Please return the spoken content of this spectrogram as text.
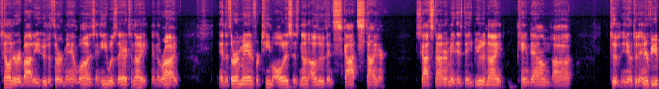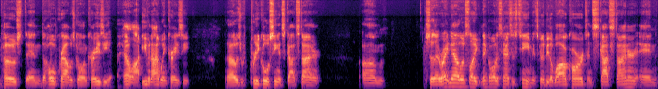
telling everybody who the third man was. And he was there tonight and arrived. And the third man for Team Aldis is none other than Scott Steiner. Scott Steiner made his debut tonight, came down uh, to you know to the interview post, and the whole crowd was going crazy. Hell, I, even I went crazy. Uh, it was pretty cool seeing Scott Steiner. Um, so that right now looks like Nick Aldis has his team. It's going to be the Wild Cards and Scott Steiner, and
